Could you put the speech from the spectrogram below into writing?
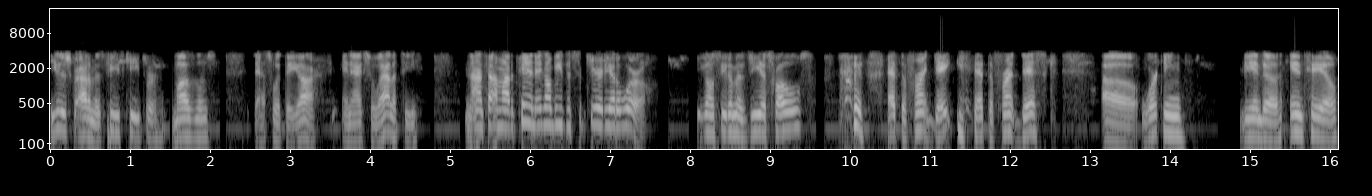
you describe them as peacekeeper Muslims. That's what they are. In actuality, nine times out of ten, they're gonna be the security of the world. You're gonna see them as GS4s at the front gate, at the front desk, uh, working, being the intel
